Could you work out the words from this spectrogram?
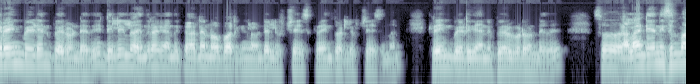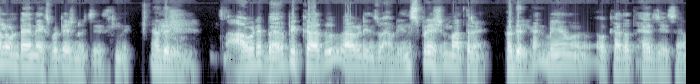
క్రైన్ బేడి అని పేరు ఉండేది. ఢిల్లీలో ఇందిరాగాంధీ కార్నే నో పార్కింగ్లో ఉంటే లిఫ్ట్ చేసి క్రైన్ తోటి లిఫ్ట్ చేసిందని క్రైన్ బేడి అని పేరు కూడా ఉండేది. సో అలాంటివన్నీ సినిమాలు ఉంటాయని ఎక్స్పెక్టేషన్ వచ్చేసింది. అదేలేండి ఆవిడ బయోపిక్ కాదు ఆవిడ ఆవిడ ఇన్స్పిరేషన్ మాత్రమే. అదేలేండి కానీ మేము ఒక కథ తయారు చేసాం.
